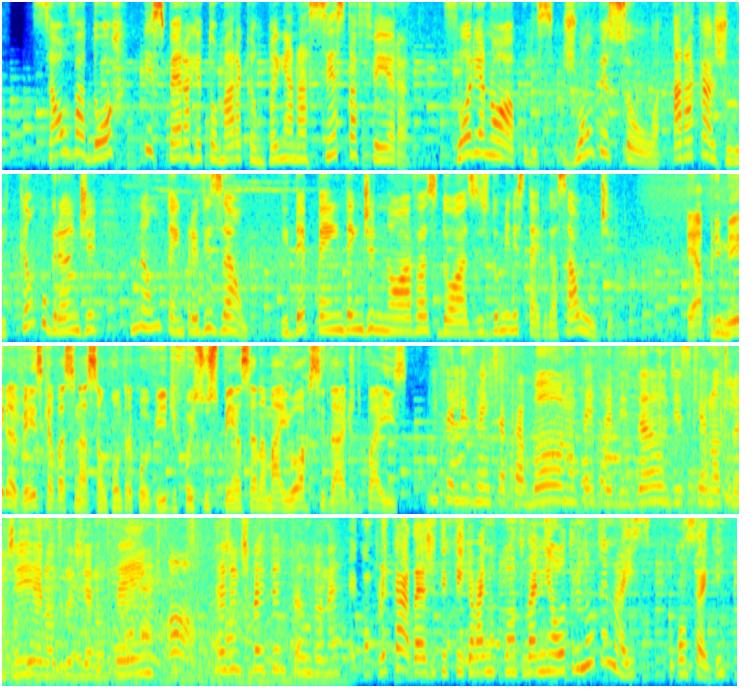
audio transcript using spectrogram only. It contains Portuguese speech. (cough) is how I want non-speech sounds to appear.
Salvador espera retomar a campanha na sexta-feira. Florianópolis, João Pessoa, Aracaju e Campo Grande não têm previsão e dependem de novas doses do Ministério da Saúde. É a primeira vez que a vacinação contra a Covid foi suspensa na maior cidade do país. Infelizmente acabou, não tem previsão, diz que é no outro dia, no outro dia não tem. A gente vai tentando, né? É complicado, aí a gente fica, vai num canto, vai em outro e não tem mais, não consegue.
